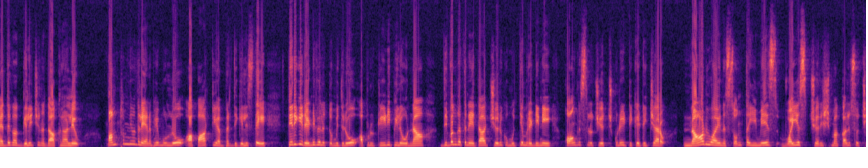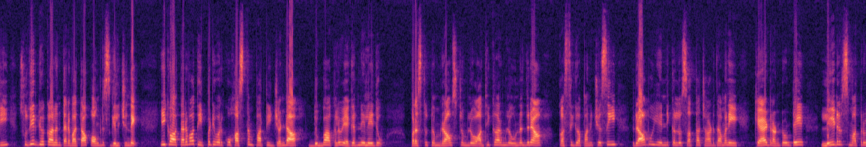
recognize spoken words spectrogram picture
పెద్దగా గెలిచిన దాఖలా లేవు. పంతొమ్మిది వందల ఎనభై మూడులో ఆ పార్టీ అభ్యర్థి గెలిస్తే తిరిగి రెండు వేల తొమ్మిదిలో అప్పుడు టీడీపీలో ఉన్న దివంగత నేత చెరుకు ముత్యంరెడ్డిని కాంగ్రెస్లో చేర్చుకుని టికెట్ ఇచ్చారు. నాడు ఆయన సొంత ఇమేజ్ వైఎస్ చరిష్మా కలిసొచ్చి సుదీర్ఘకాలం తర్వాత కాంగ్రెస్ గెలిచిందే. ఇక ఆ తర్వాత ఇప్పటి వరకు హస్తం పార్టీ జెండా దుబ్బాకలో ఎగరనేలేదు. ప్రస్తుతం రాష్ట్రంలో అధికారంలో ఉన్నందున కసిగా పనిచేసి రాబోయే ఎన్నికల్లో సత్తా చాడదామని క్యాడర్ అంటుంటే లీడర్స్ మాత్రం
